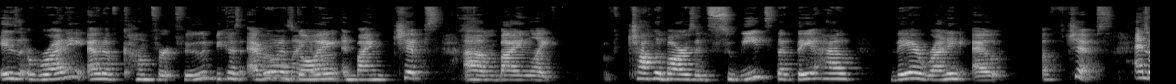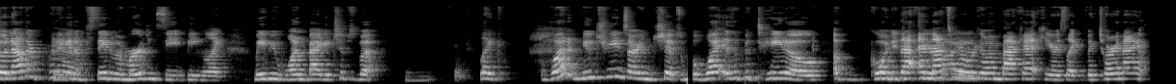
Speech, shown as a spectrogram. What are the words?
is running out of comfort food because everyone Oh is my going God. and buying chips, um, buying like chocolate bars and sweets that they have. They are running out of chips. and so now they're putting in yeah. a state of emergency, being like maybe one bag of chips, but like what nutrients are in chips? But what is a potato going to do that and that's where we're going back at here is like Victoria and I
